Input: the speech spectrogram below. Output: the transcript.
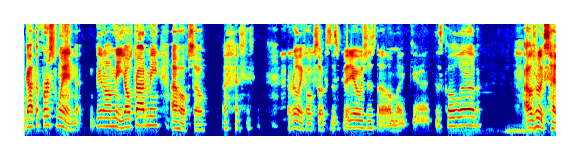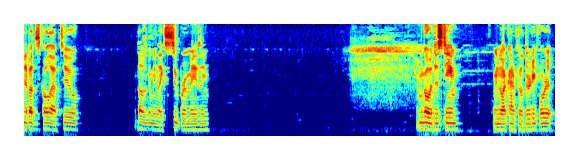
got the first win. Good on me. Y'all proud of me? I hope so. I really hope so because this video is just, oh my god, this collab. I was really excited about this collab too. I thought it was gonna be like super amazing. I'm gonna go with this team, even though I kind of feel dirty for it.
